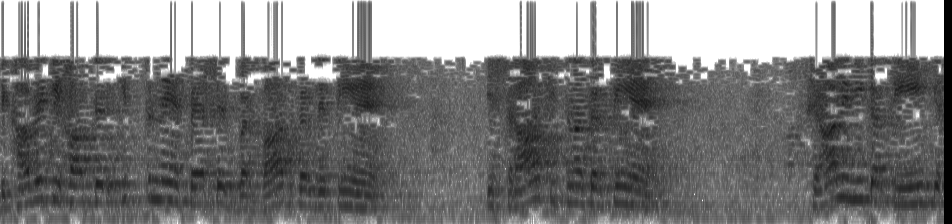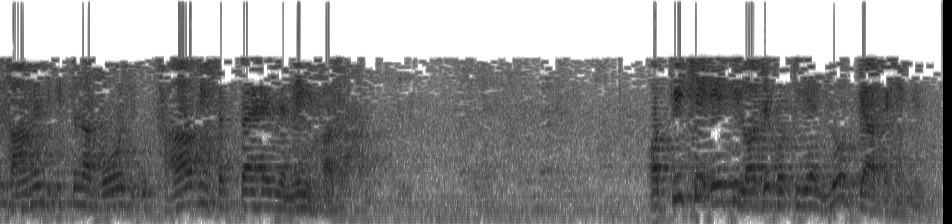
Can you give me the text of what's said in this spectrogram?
دکھاوے کی خاطر اتنے پیسے برباد کر دیتی ہیں، اسراف اتنا کرتی ہیں، خیال ہی نہیں کرتی کہ خامد اتنا بوجھ اٹھا بھی سکتا ہے یا نہیں اٹھا سکتا۔ اور پیچھے ایک ہی لاجک ہوتی ہے، لوگ کیا کہیں گے؟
